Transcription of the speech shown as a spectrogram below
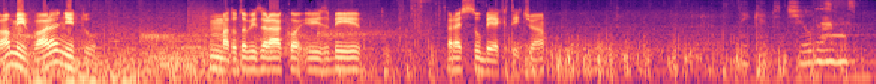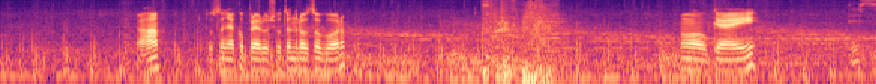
Sami varení tu. Hm, a toto vyzerá ako izby pre subjekty, čo? Aha, tu sa nejako prerušil ten rozhovor. OK. This.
